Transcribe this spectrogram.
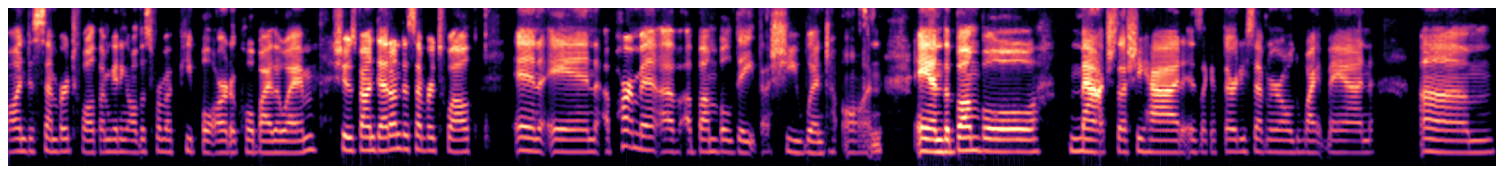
on December 12th. I'm getting all this from a People article, by the way. She was found dead on December 12th in an apartment of a Bumble date that she went on. And the Bumble match that she had is like a 37 year old white man. Um,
